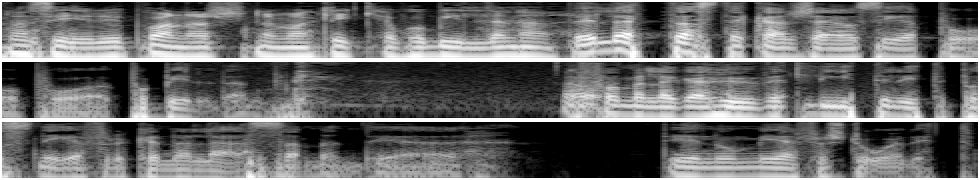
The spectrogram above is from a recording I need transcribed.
Man ser det ju på annars när man klickar på bilden här. Det lättaste kanske är att se på, på, på bilden. Då får man lägga huvudet lite, lite på sned för att kunna läsa, men det är, det är nog mer förståeligt.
